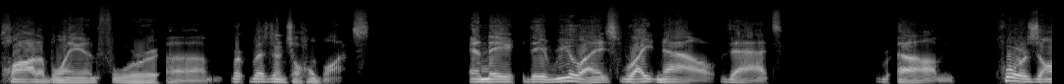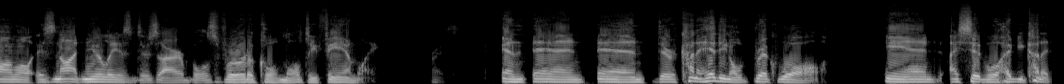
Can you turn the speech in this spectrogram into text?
plot of land for um, re- residential home lots. And they they realize right now that um, horizontal is not nearly as desirable as vertical multifamily, right. and and and they're kind of hitting a brick wall. And I said, well, have you kind of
